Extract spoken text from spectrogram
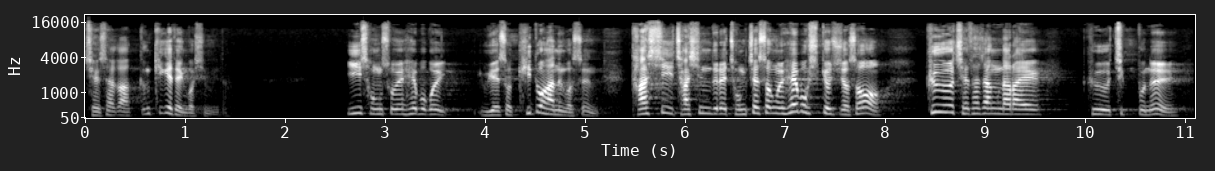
제사가 끊기게 된 것입니다. 이 성소의 회복을 위해서 기도하는 것은 다시 자신들의 정체성을 회복시켜 주셔서 그 제사장 나라의 그 직분을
